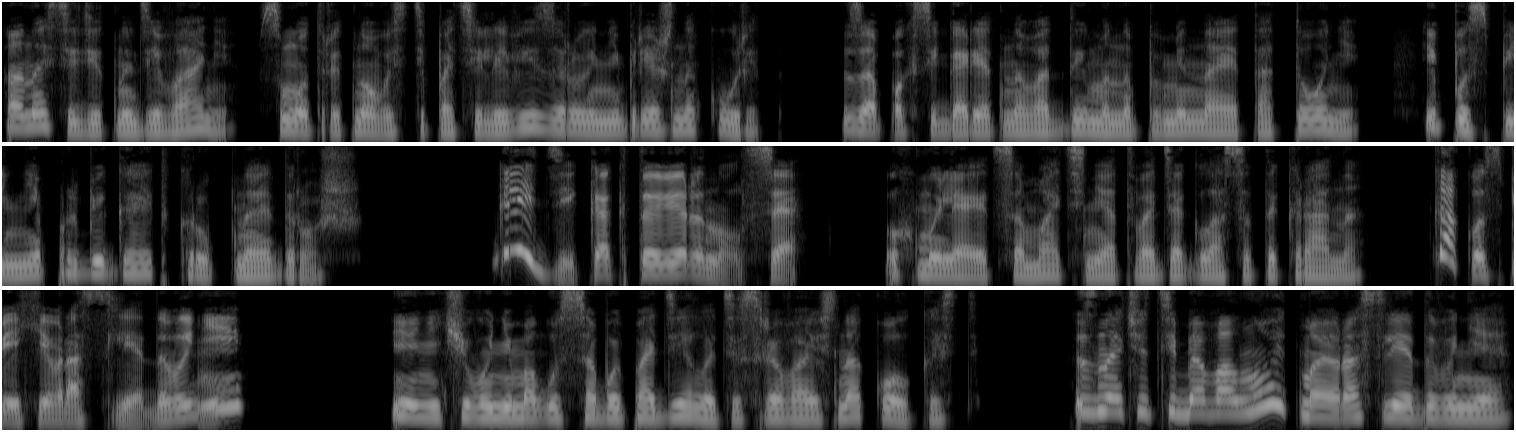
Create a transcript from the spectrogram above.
Она сидит на диване, смотрит новости по телевизору и небрежно курит. Запах сигаретного дыма напоминает о Тоне, и по спине пробегает крупная дрожь. «Гляди, как кто вернулся!» — ухмыляется мать, не отводя глаз от экрана. «Как успехи в расследовании?» Я ничего не могу с собой поделать и срываюсь на колкость. «Значит, тебя волнует мое расследование?»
